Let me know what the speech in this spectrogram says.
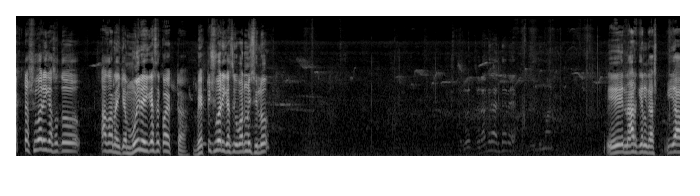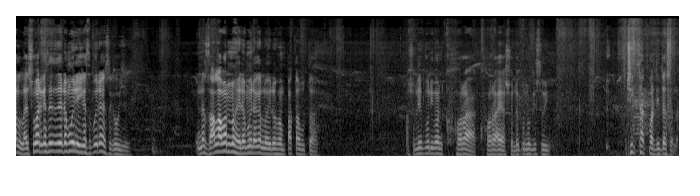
একটা সুয়ারি গাছ তো তাজা নাই কে মইরে গেছে কয়েকটা। ব্যাগটি সুয়ারি গাছ, ওবার নইছিল। এ নারকেল গাছ ইয়া আল্লাহ, সুয়ার গেছে যে এটা মরে গেছে, পইরা গেছে কইছে এটা জ্বালাবার নয় এটা মরে গেল এরকম পাতা বুতা। আসলে পরিমাণ খরা, খরায় আসলে কোনো কিছুই ঠিকঠাক পাঠিতেছে না।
